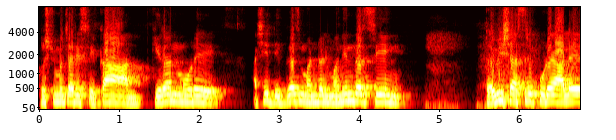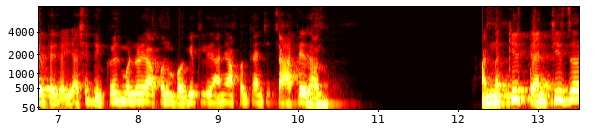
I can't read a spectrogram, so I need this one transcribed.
कृष्णचारी श्रीकांत किरण मोरे अशी दिग्गज मंडळी मनिंदर सिंग रवी शास्त्री पुढे आले त्याच्या अशी दिग्गज मंडळी आपण बघितली आणि आपण त्यांचे चाहते झालो. आणि नक्कीच त्यांची जर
